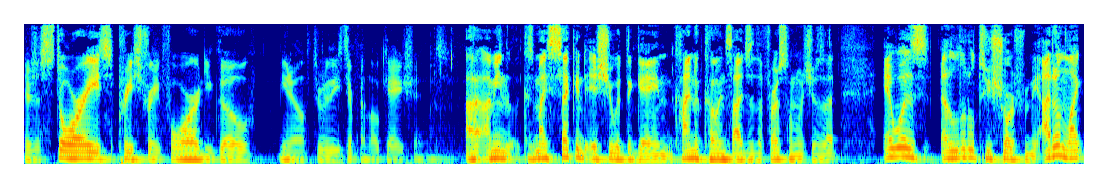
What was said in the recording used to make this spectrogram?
there's a story. It's pretty straightforward. You go, you know, through these different locations. I, I mean, because my second issue with the game kind of coincides with the first one, which was that it was a little too short for me. I don't like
